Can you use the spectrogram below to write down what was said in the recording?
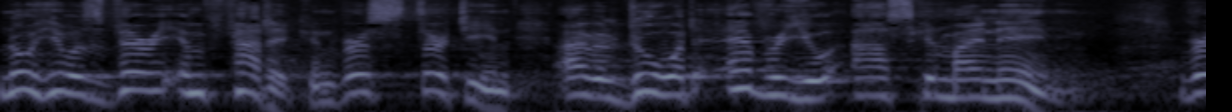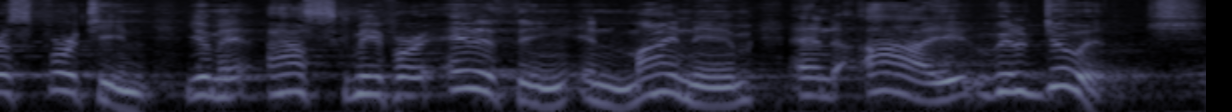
No, he was very emphatic. In verse 13, I will do whatever you ask in my name. Verse 14, you may ask me for anything in my name, and I will do it.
